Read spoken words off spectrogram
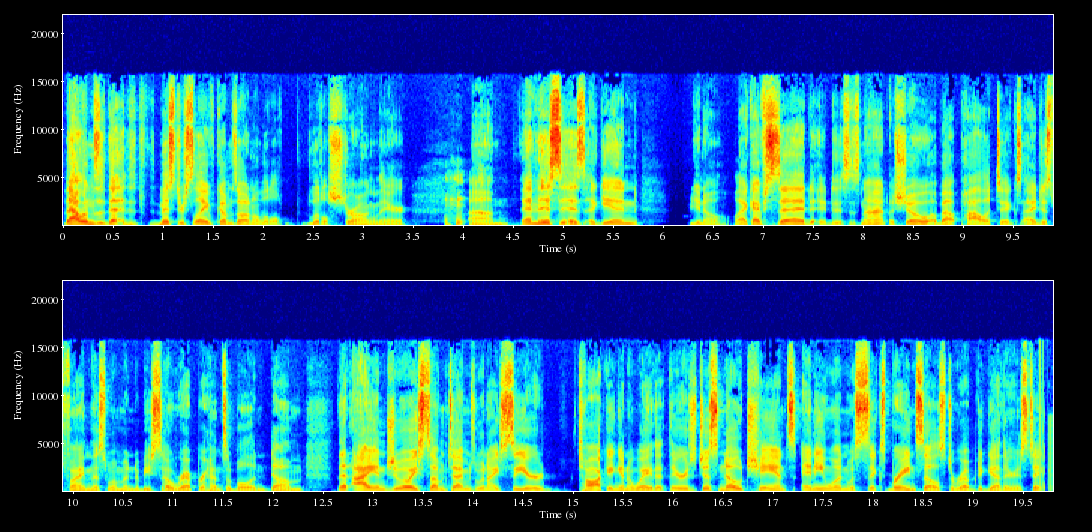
that one's that Mr. Slave comes on a little little strong there. Um, and this is again, you know, like I've said, it- this is not a show about politics. I just find this woman to be so reprehensible and dumb that I enjoy sometimes when I see her talking in a way that there is just no chance anyone with six brain cells to rub together is taken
